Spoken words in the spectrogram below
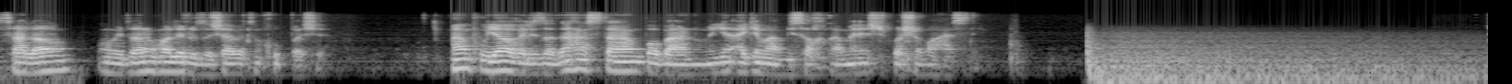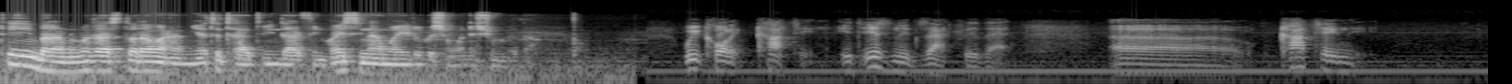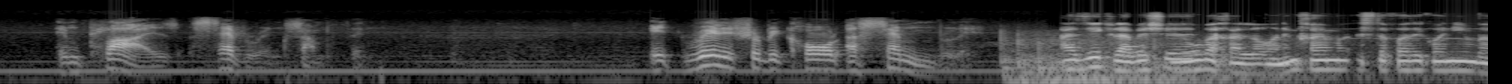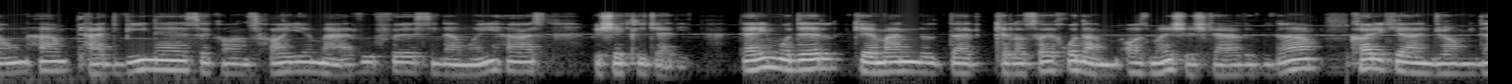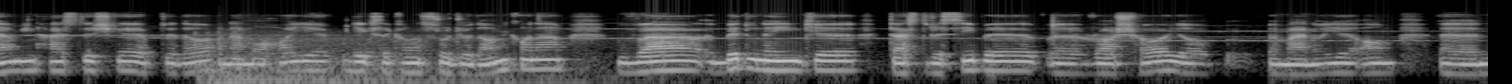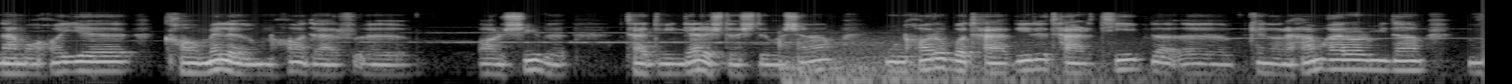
سلام امیدوارم حال روز و شبتون خوب باشه من پویا عاقلی زاده هستم با برنامه اگه من میساختمش با شما هستیم توی این برنامه قصد دارم اهمیت تدوین در فیلم های سینمایی رو به شما نشون بدم We call it cutting. It isn't exactly that. Uh, cutting implies severing something. It really should be called assembly. از یک روش نو و خلاقانه می‌خوایم استفاده کنیم و اون هم تدوین سکانس های معروف سینمایی هست به شکل جدید در این مدل که من در کلاس های خودم آزمایشش کرده بودم کاری که انجام میدم این هستش که ابتدا نماهای یک سکانس رو جدا می‌کنم و بدون اینکه دسترسی به راش ها یا به معنای عام نماهای کامل اونها در آرشیو تدوینگرش داشته باشم اونها رو با تغییر ترتیب کنار هم قرار میدم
